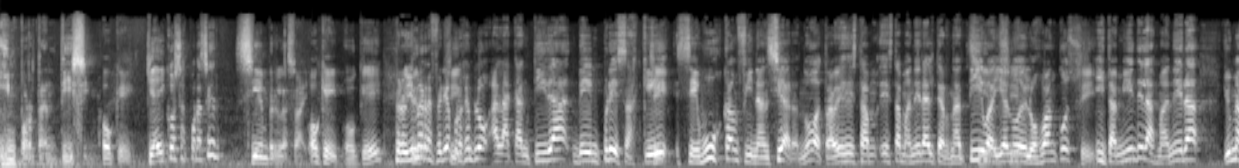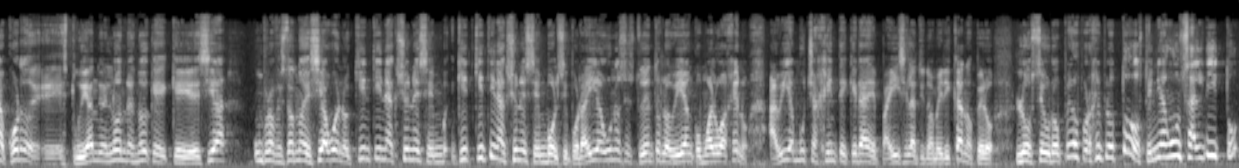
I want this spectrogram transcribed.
importantísima. Ok. ¿Que hay cosas por hacer? Siempre las hay. Ok. okay? Pero yo me refería, por ejemplo, a la cantidad de empresas que se buscan financiar, ¿no? A través de esta, esta manera alternativa, ya no de los bancos, y también de las maneras, yo me acuerdo eh, estudiando en Londres, ¿no? Que, que decía un profesor nos decía, bueno, ¿quién tiene acciones en, ¿quién, tiene acciones en bolsa? Y por ahí algunos estudiantes lo veían como algo ajeno. Había mucha gente que era de países latinoamericanos, pero los europeos, por ejemplo, todos tenían un saldito,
